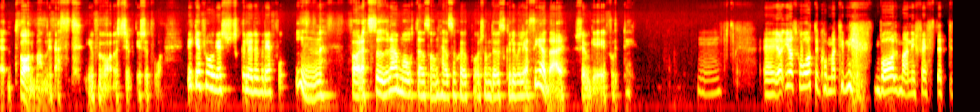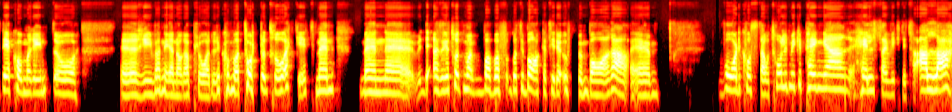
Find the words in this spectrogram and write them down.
ett valmanifest inför valet 2022, vilka frågor skulle du vilja få in för att styra mot en sån hälso och sjukvård som du skulle vilja se där 2040? Mm. Eh, jag ska återkomma till valmanifestet. Det kommer inte att eh, riva ner några applåder. Det kommer att vara torrt och tråkigt. Men, men eh, alltså jag tror att man bara går tillbaka till det uppenbara. Ehm, vård kostar otroligt mycket pengar, hälsa är viktigt för alla.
